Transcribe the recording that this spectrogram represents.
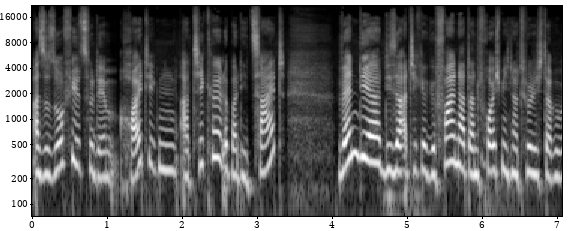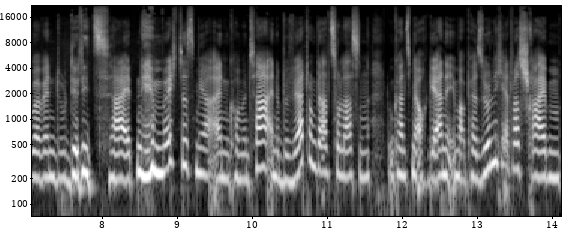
also so viel zu dem heutigen Artikel über die Zeit. Wenn dir dieser Artikel gefallen hat, dann freue ich mich natürlich darüber, wenn du dir die Zeit nehmen möchtest, mir einen Kommentar, eine Bewertung dazulassen. Du kannst mir auch gerne immer persönlich etwas schreiben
